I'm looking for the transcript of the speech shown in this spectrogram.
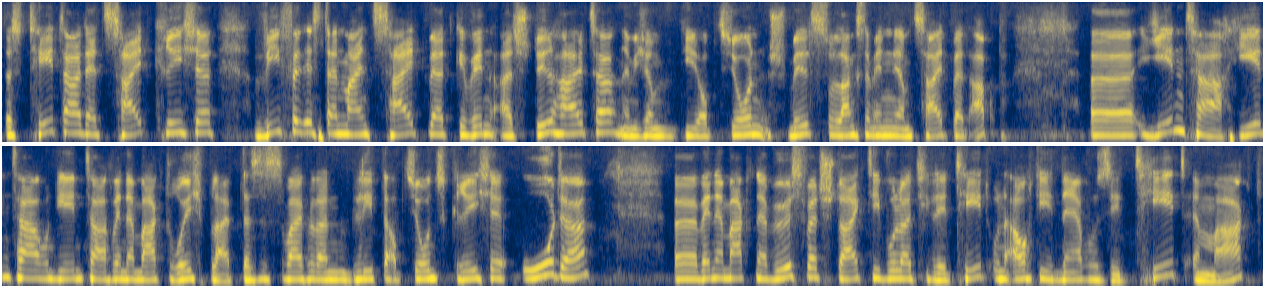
das Theta, der Zeitgrieche, wie viel ist denn mein Zeitwertgewinn als Stillhalter? Nämlich um die Option schmilzt so langsam in ihrem Zeitwert ab. Äh, jeden Tag, jeden Tag und jeden Tag, wenn der Markt ruhig bleibt. Das ist zum Beispiel ein beliebter Optionsgrieche. Oder äh, wenn der Markt nervös wird, steigt die Volatilität und auch die Nervosität im Markt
